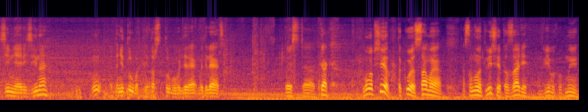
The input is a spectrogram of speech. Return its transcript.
зимняя резина. Ну, это не турбо, не то, что турбо выделя... выделяется. То есть, э, как, ну, вообще, такое самое основное отличие, это сзади две выхлопные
